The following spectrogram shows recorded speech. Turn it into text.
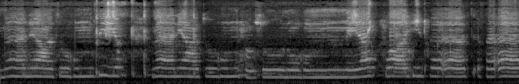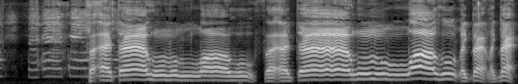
مانعتهم في مانعتهم حصونهم من الله فآت فآ فآتاهم فأتاهم الله فأتاهم الله. Like that like that.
